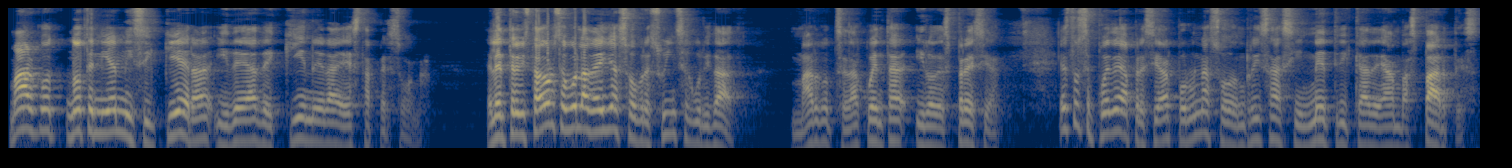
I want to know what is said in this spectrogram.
Margot no tenía ni siquiera idea de quién era esta persona. El entrevistador se burla de ella sobre su inseguridad. Margot se da cuenta y lo desprecia. Esto se puede apreciar por una sonrisa asimétrica de ambas partes.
